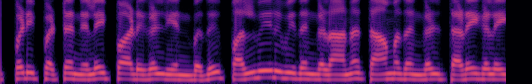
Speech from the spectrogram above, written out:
இப்படிப்பட்ட நிலைப்பாடுகள் என்பது பல்வேறு விதங்களான தாமதங்கள் தடைகளை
